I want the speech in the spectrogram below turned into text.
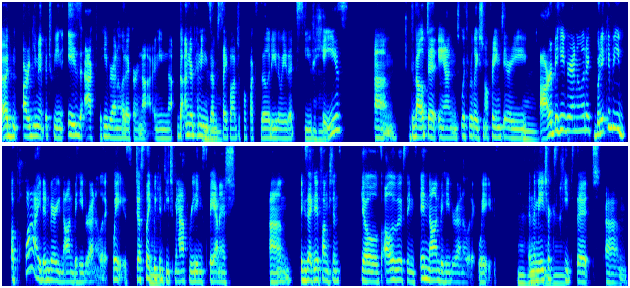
an argument between is act behavior analytic or not. I mean, the, the underpinnings Mhm. of psychological flexibility, the way that Steve Mhm. Hayes um, developed it, and with relational frame theory, Mm. are behavior analytic, but it can be applied in very non-behavior analytic ways. Just like we can teach math, reading, Spanish, um, executive function skills, all of those things in non-behavior analytic ways. And the mhm, matrix mhm. keeps it um,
